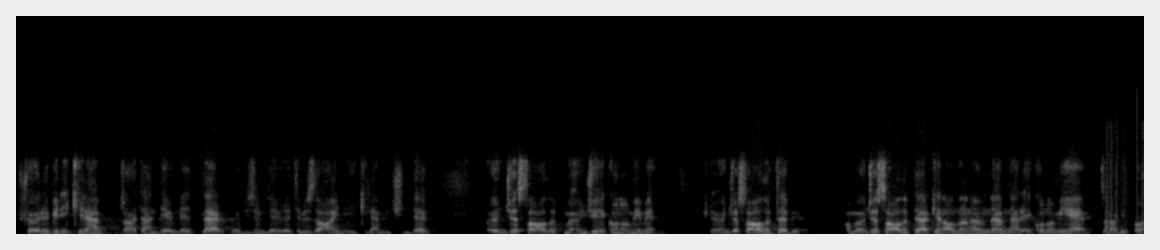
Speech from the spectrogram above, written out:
şöyle bir ikilem zaten devletler ve bizim devletimiz de aynı ikilem içinde önce sağlık mı, önce ekonomi mi? İşte önce sağlık tabii. Ama önce sağlık derken alınan önlemler ekonomiye zarar veriyor.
